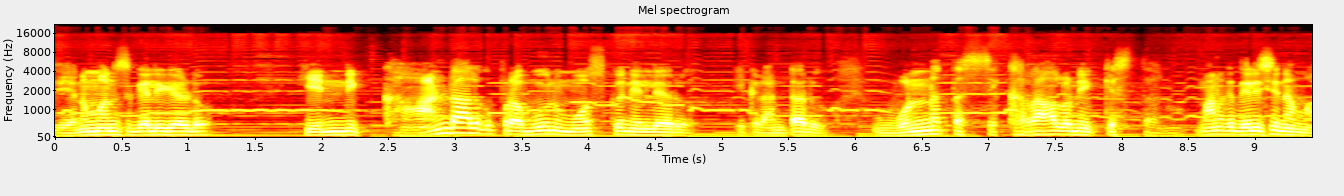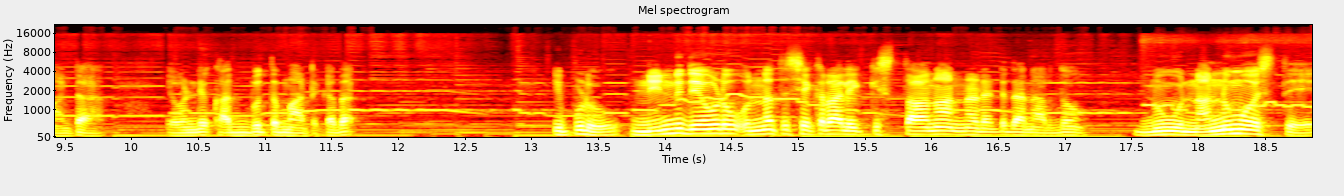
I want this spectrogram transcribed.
దీన మనసు కలిగాడో. ఎన్ని కాండాలకు ప్రభువును మోసుకొని వెళ్ళారు ఇక్కడ అంటారు ఉన్నత శిఖరాలను ఎక్కిస్తాను. మనకు తెలిసిన మాట. ఏమండి? ఒక అద్భుత మాట కదా? ఇప్పుడు నిన్ను దేవుడు ఉన్నత శిఖరాలు ఎక్కిస్తాను అన్నాడంటే దాని అర్థం నువ్వు నన్ను మోస్తే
